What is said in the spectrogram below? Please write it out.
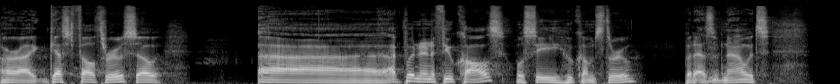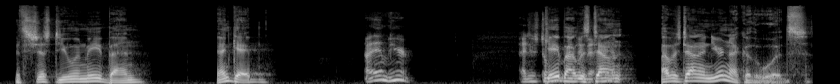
Our uh, guest fell through, so uh, I've put in a few calls. We'll see who comes through. But as of now, it's it's just you and me, Ben, and Gabe. I am here. I just don't Gabe, I was that- down. I was down in your neck of the woods. What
